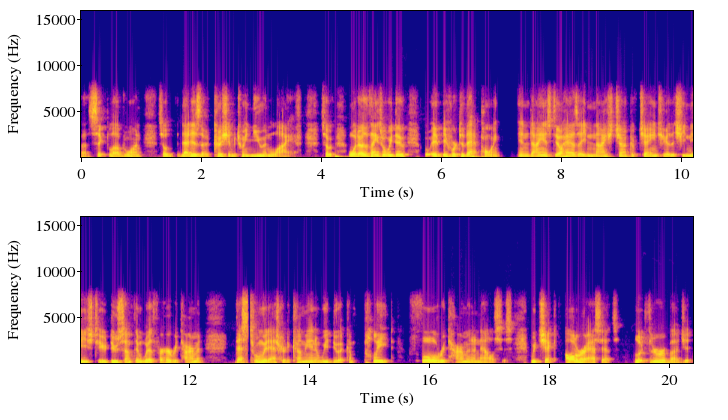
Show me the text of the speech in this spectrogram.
a, a, sick loved one. So that is a cushion between you and life. So what other things will we do? If, if we're to that point, and Diane still has a nice chunk of change here that she needs to do something with for her retirement, that's when we'd ask her to come in and we'd do a complete full retirement analysis. We'd check all of her assets, look through her budget,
